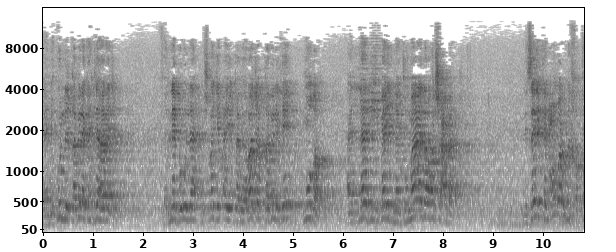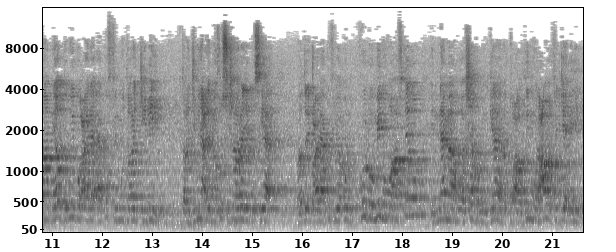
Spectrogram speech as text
لأن كل قبيلة كانت لها رجب. فالنبي بيقول لا مش رجب أي قبيلة. رجب قبيلة إيه؟ مضر الذي بين جمادى وشعبان. لذلك كان عمر بن الخطاب يضرب على أكف المترجبين المترجبين على ما يخص شهر رجب بصيام. ويضرب على كفر ويقول كلوا منه وافطروا إنما هو شهر كانت تعظمه العرب في الجاهلية.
